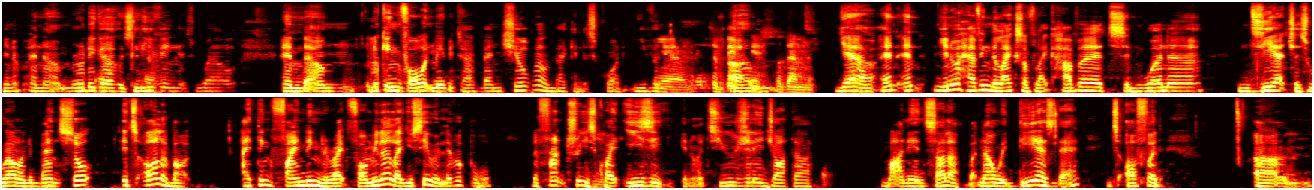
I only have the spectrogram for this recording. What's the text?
you know, and um, Rudiger who's yeah. leaving as well, and um, looking forward maybe to have Ben Chilwell back in the squad even. Yeah, that's a big miss Um, for them. Yeah, and and you know having the likes of like Havertz and Werner, and Ziyech as well on the bench. So it's all about, I think, finding the right formula. Like you see with Liverpool, the front three is Mm. quite easy. You know, it's usually Jota, Mane and Salah. But now with Diaz there, it's offered um,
